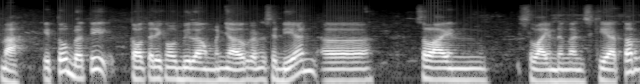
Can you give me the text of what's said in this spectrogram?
Nah, itu berarti kalau tadi kamu bilang menyalurkan kesedihan, eh, selain selain dengan psikiater,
